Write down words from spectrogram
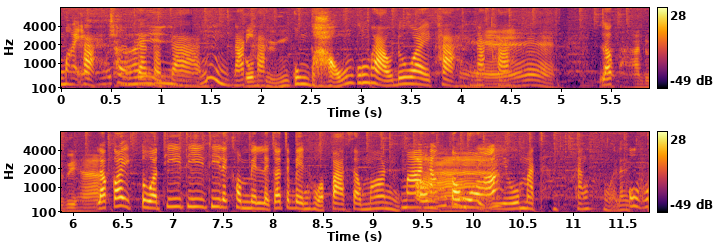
ใหม่ๆค่ะคุณผู้ชชมมกันต่อจานนะรวมคะถึงกุ้งเผากุ้งเผาด้วยค่ะนะคะ แหม แล้ว ทานดูสิฮะ แล้วก็อีกตัวที่ที่ที่เลคคอมเมนต์เลยก็จะเป็นหัวปลาแซลมอนมาอ๋อทั้งต้มหัว ซีอิ๊วมาทั้งหัวเลย โอ้โห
